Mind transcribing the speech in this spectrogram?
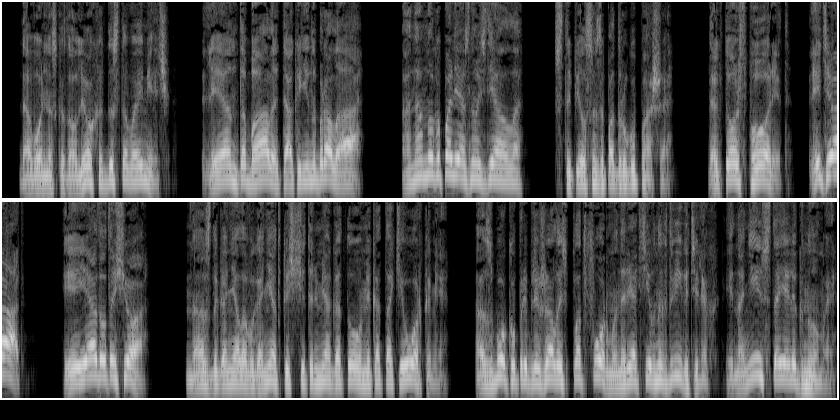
— довольно сказал Леха, доставая меч. «Лента баллы так и не набрала». «Она много полезного сделала», — вступился за подругу Паша. «Да кто ж спорит? Летят!» «И едут еще!» Нас догоняла вагонетка с четырьмя готовыми к атаке орками, а сбоку приближалась платформа на реактивных двигателях, и на ней стояли гномы.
